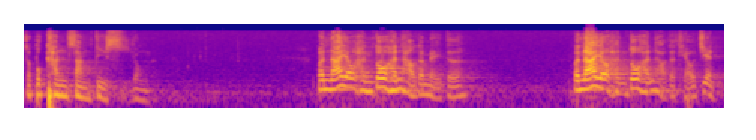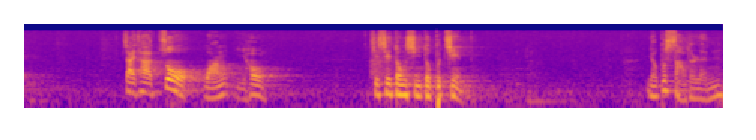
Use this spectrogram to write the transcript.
就不堪上帝使用了。本来有很多很好的美德，本来有很多很好的条件，在他做王以后，这些东西都不见。有不少的人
